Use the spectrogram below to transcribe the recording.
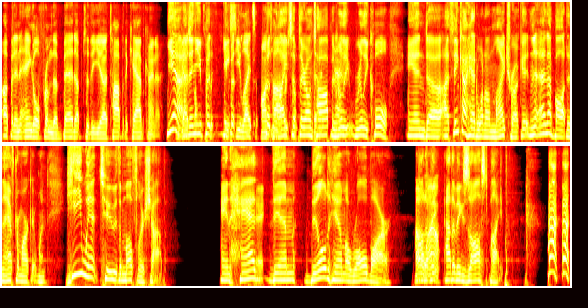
up at an angle from the bed up to the uh, top of the cab, kind of. Yeah, and then you put AC put, lights up on put top. lights up there on top, and really really cool. And uh, I think I had one on my truck, and, and I bought an aftermarket one. He went to the muffler shop and had Okay. them build him a roll bar Oh, out wow. of out of exhaust pipe.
